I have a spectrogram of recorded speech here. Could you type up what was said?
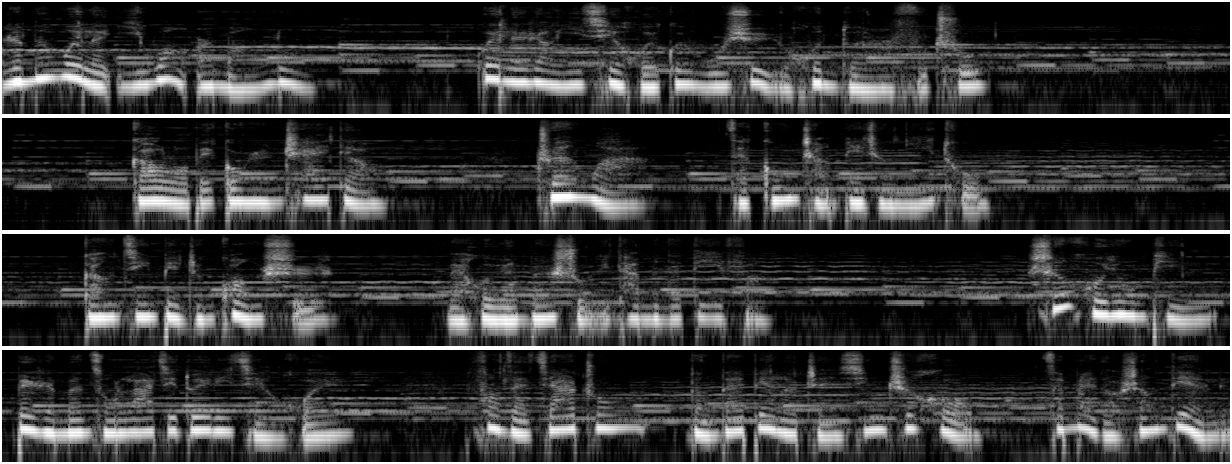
人们为了遗忘而忙碌，为了让一切回归无序与混沌而付出。高楼被工人拆掉，砖瓦在工厂变成泥土，钢筋变成矿石。买回原本属于他们的地方。生活用品被人们从垃圾堆里捡回，放在家中，等待变了崭新之后，再卖到商店里，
